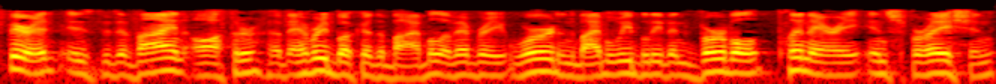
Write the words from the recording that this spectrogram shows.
Spirit is the divine author of every book of the Bible, of every word in the Bible. We believe in verbal plenary inspiration.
